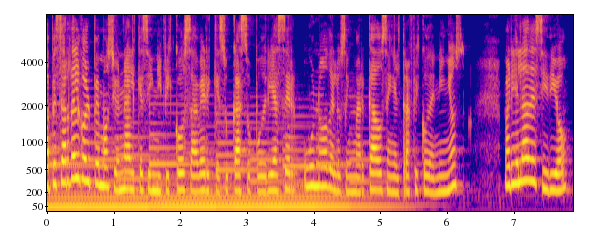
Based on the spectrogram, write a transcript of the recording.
A pesar del golpe emocional que significó saber que su caso podría ser uno de los enmarcados en el tráfico de niños, Mariela decidió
